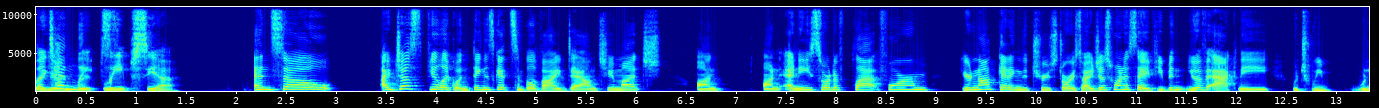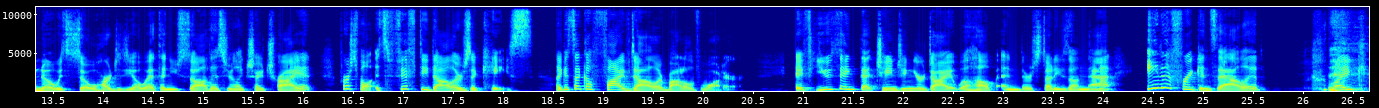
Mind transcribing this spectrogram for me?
like 10 leaps. Leaps, yeah. And so I just feel like when things get simplified down too much on on any sort of platform, you're not getting the true story. So I just want to say if you've been you have acne, which we know is so hard to deal with, and you saw this and you're like, should I try it? First of all, it's $50 a case. Like it's like a $5 bottle of water. If you think that changing your diet will help, and there's studies on that, eat a freaking salad. like,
